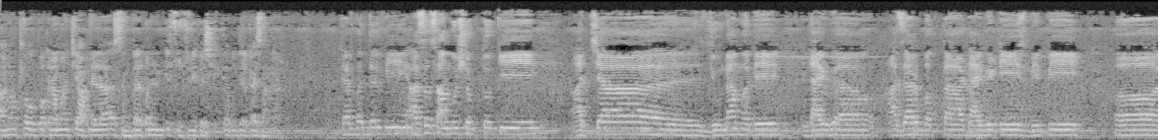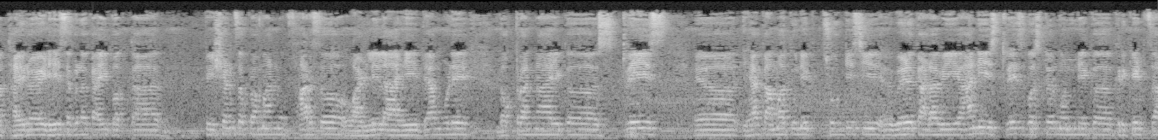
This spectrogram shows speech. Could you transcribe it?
अनोख्या उपक्रमाची आपल्याला संकल्पना नेमकी सुचली कशी? त्याबद्दल काय सांगणार त्याबद्दल मी असं सांगू शकतो की आजच्या जीवनामध्ये डाय आजार बघता डायबिटीज बीपी थायरॉइड हे सगळं काही बघता पेशंटचं प्रमाण फारसं वाढलेलं आहे. त्यामुळे डॉक्टरांना एक स्ट्रेस ह्या कामातून एक छोटीशी वेळ काढावी आणि स्ट्रेस बस्टर म्हणून एक क्रिकेटचा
